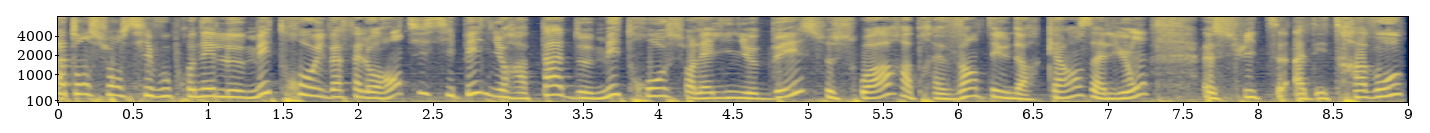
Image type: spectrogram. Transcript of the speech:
Attention, si vous prenez le métro, il va falloir anticiper. Il n'y aura pas de métro sur la ligne B ce soir après 21h15 à Lyon euh, suite à des travaux.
